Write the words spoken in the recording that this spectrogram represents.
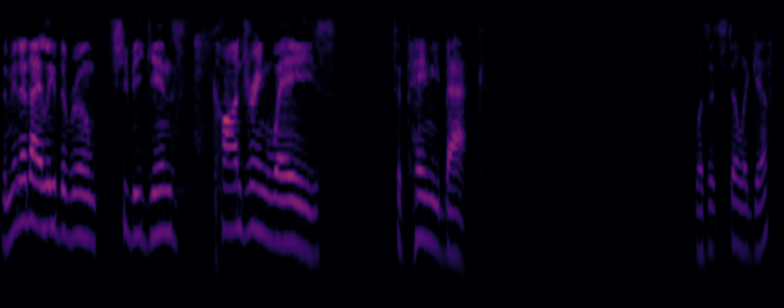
the minute I leave the room, she begins conjuring ways to pay me back, was it still a gift?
